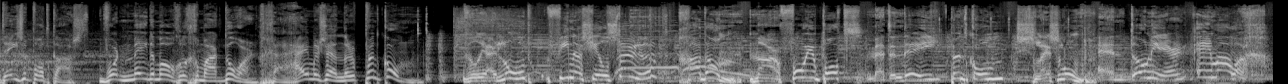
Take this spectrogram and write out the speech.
Deze podcast wordt mede mogelijk gemaakt door geheimezender.com. Wil jij Lomp financieel steunen? Ga dan naar fooiepot met een d.com slash lomp en doneer eenmalig.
